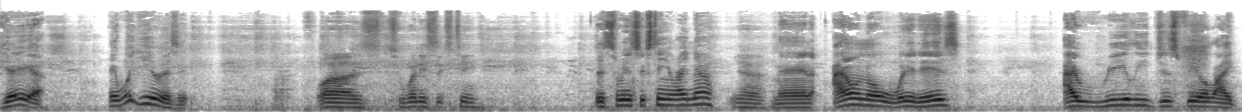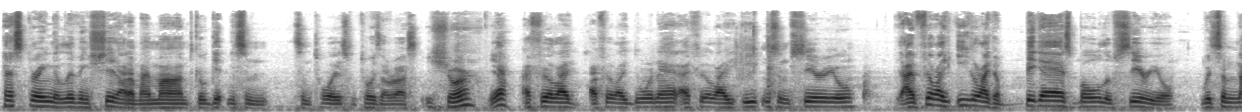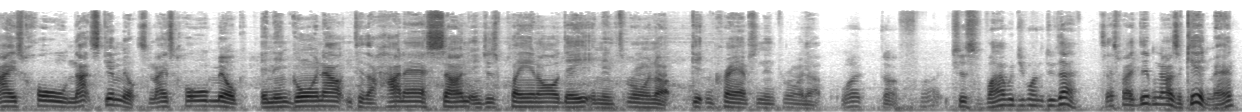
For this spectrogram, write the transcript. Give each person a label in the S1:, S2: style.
S1: Yeah. Hey, what year is it?
S2: Was 2016.
S1: It's 2016 right now.
S2: Yeah.
S1: Man, I don't know what it is. I really just feel like pestering the living shit out of my mom to go get me some some toys from Toys R Us.
S2: You sure?
S1: Yeah, I feel like I feel like doing that. I feel like eating some cereal. I feel like eating like a big ass bowl of cereal with some nice whole, not skim milk, some nice whole milk, and then going out into the hot ass sun and just playing all day and then throwing up, getting cramps and then throwing up.
S2: What the fuck? Just why would you want to do that?
S1: That's what I did when I was a kid, man.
